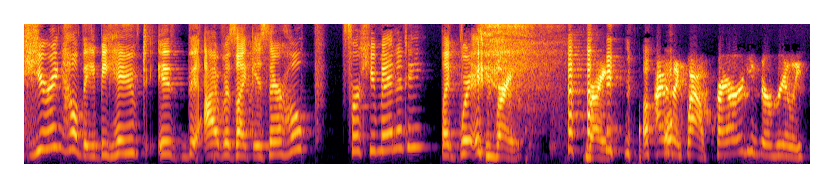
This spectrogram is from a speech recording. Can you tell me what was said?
hearing how they behaved, it, I was like, is there hope for humanity? Like, we're right. right. I, I, was like, wow, priorities are really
